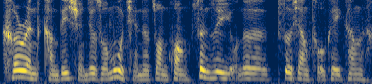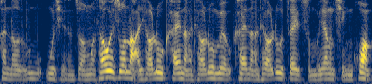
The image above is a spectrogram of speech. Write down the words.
current condition，就是说目前的状况，甚至于有那个摄像头可以看看到目目前的状况。他会说哪条路开，哪条路没有开，哪条路在什么样情况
